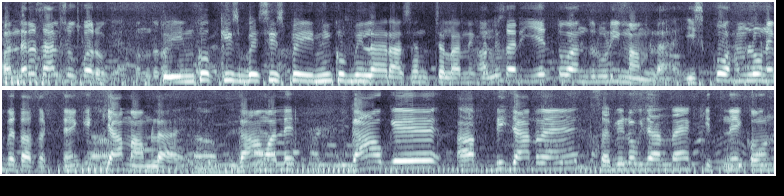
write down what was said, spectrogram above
पंद्रह साल से ऊपर हो गया। तो इनको किस बेसिस पे इन्हीं को मिला राशन चलाने के लिए? सर ये तो अंदरूनी मामला है। इसको हम लोग नहीं बता सकते हैं कि क्या मामला है। गाँव वाले गाँव के आप भी जान रहे हैं सभी लोग जान रहे हैं कितने कौन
